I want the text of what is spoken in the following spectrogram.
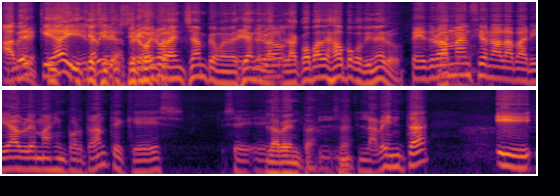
a ver qué hay en la vida. Si, pero en Champions me decían que la, Copa ha dejado poco dinero. Pedro ha mencionado la variable más importante que es... Eh, la venta. La venta y,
